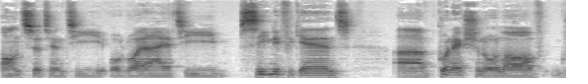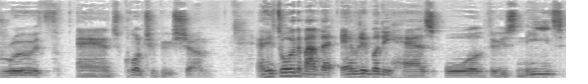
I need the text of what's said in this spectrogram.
uncertainty, or variety, significance, uh, connection or love, growth, and contribution. And he talked about that everybody has all those needs,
